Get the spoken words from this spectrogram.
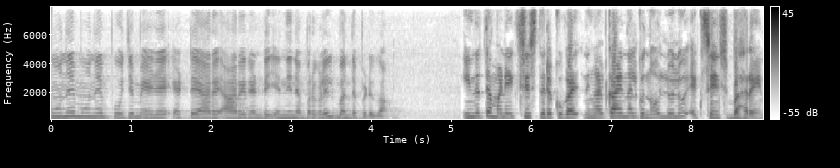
മൂന്ന് മൂന്ന് പൂജ്യം ഏഴ് എട്ട് ആറ് ആറ് രണ്ട് എന്നീ നമ്പറുകളിൽ ബന്ധപ്പെടുക. ഇന്നത്തെ മണി എക്സ്ചേഞ്ച് നിരക്കുകൾ നിങ്ങൾക്കായി നൽകുന്നു ലുലു എക്സ്ചേഞ്ച് ബഹ്റൈൻ.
